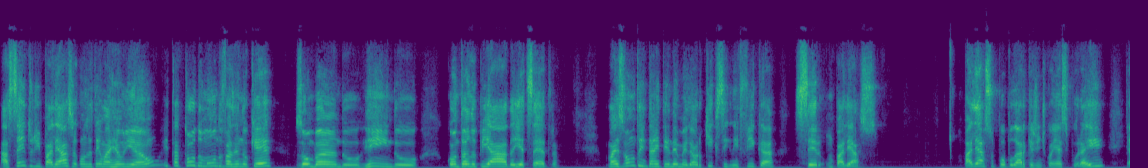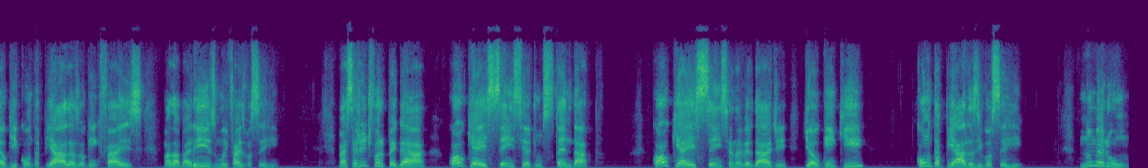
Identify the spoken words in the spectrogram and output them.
Assento de palhaço é quando você tem uma reunião e está todo mundo fazendo o quê? Zombando, rindo, contando piada e etc. Mas vamos tentar entender melhor o que, que significa ser um palhaço. Palhaço popular que a gente conhece por aí é alguém que conta piadas, alguém que faz malabarismo e faz você rir. Mas se a gente for pegar qual que é a essência de um stand-up, qual que é a essência, na verdade, de alguém que conta piadas e você ri? Número um,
